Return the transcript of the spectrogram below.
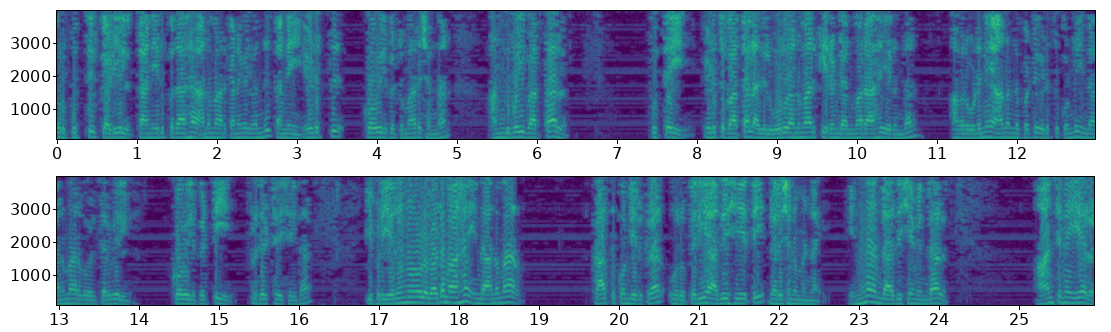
ஒரு புத்திற்கு அடியில் தான் இருப்பதாக அனுமார் கனவில் வந்து தன்னை எடுத்து கோவில் கட்டுமாறு சொன்னான். அங்கு போய் பார்த்தால் புத்தை எடுத்து பார்த்தால் அதில் ஒரு அனுமாருக்கு இரண்டு அனுமாராக இருந்தார் அவர் உடனே ஆனந்தப்பட்டு எடுத்துக்கொண்டு இந்த அனுமார் கோவில் தெருவில் கோவில் கட்டி பிரதிஷ்டை செய்தார். இப்படி இருநூறு வருடமாக இந்த அனுமார் காத்து கொண்டிருக்கிறார். ஒரு பெரிய அதிசயத்தை தரிசனம் பண்ண. என்ன அந்த அதிசயம் என்றால் ஆஞ்சநேயர்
